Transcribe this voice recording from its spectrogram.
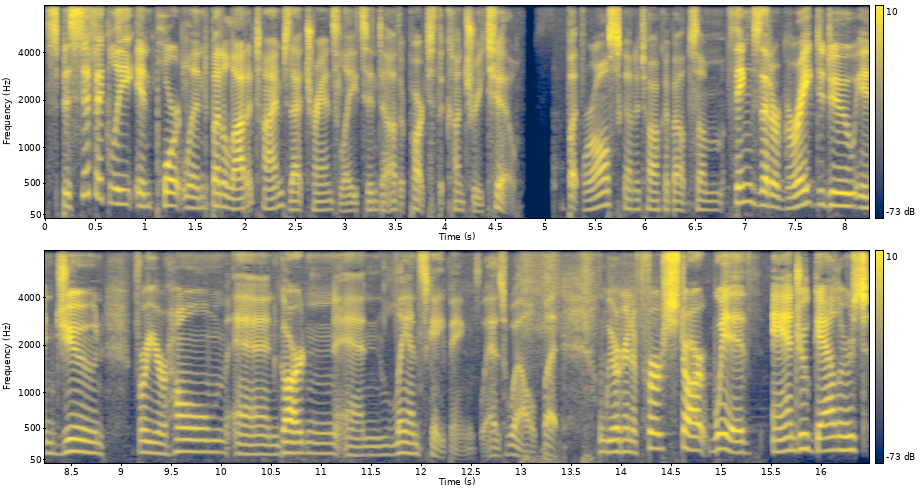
specifically in Portland, but a lot of times that translates into other parts of the country too. But we're also going to talk about some things that are great to do in June for your home and garden and landscaping as well. But we're going to first start with Andrew Galler's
